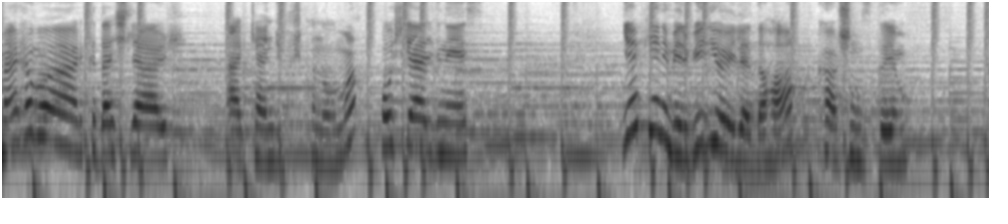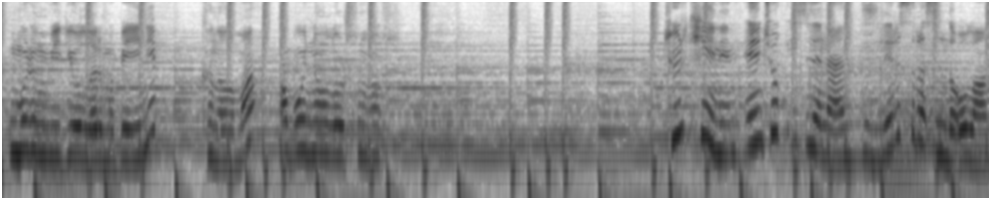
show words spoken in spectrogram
Merhaba arkadaşlar. Erkenci Kuş kanalıma hoş geldiniz. Yepyeni bir video ile daha karşınızdayım. Umarım videolarımı beğenip kanalıma abone olursunuz. Türkiye'nin en çok izlenen dizileri sırasında olan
